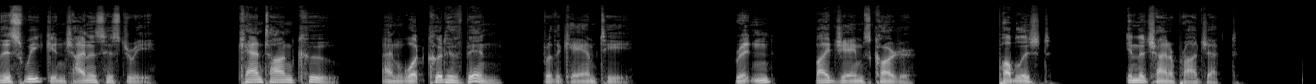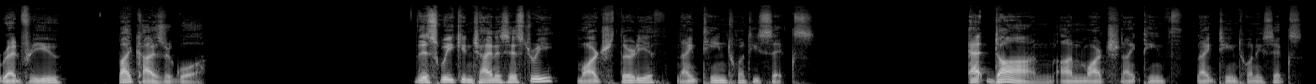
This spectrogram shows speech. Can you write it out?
This week in China's history, Canton coup and what could have been for the KMT. Written by James Carter. Published in the China Project. Read for you by Kaiser Kuo. This week in China's history, March 30th, 1926. At dawn on March 19th, 1926,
